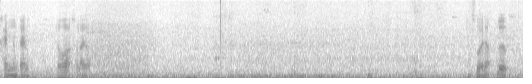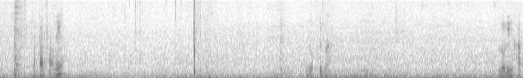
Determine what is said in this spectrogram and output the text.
แข่งกันกัน แล้วก็สไลด์ออกสวยแล้วเลิกมาตัดฝั่งนี้ ยกขึ้นมา rolling cut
